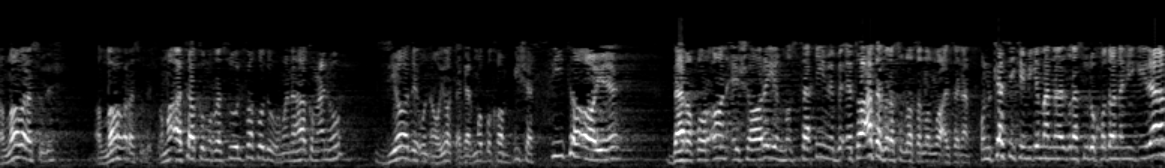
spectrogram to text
الله ورسولش الله ورسولش وما آتاكم الرسول فخذوه وما نهاكم عنه زیاده اون آیات اگر ما بخوام بیش از سی تا آیه در قرآن اشاره مستقیم به اطاعت از رسول الله صلی الله علیه و سلم. اون کسی که میگه من از رسول خدا نمی‌گیرم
